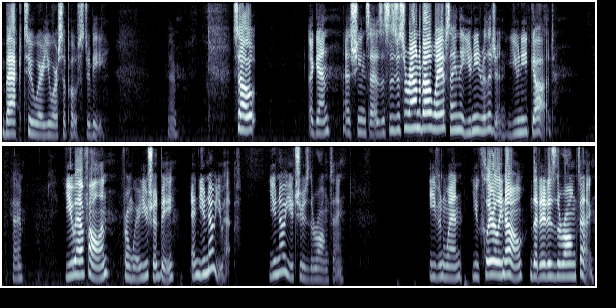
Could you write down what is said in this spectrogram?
back to where you are supposed to be. Okay. So, again, as Sheen says, this is just a roundabout way of saying that you need religion. You need God. Okay? You have fallen from where you should be, and you know you have. You know you choose the wrong thing. Even when you clearly know that it is the wrong thing.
